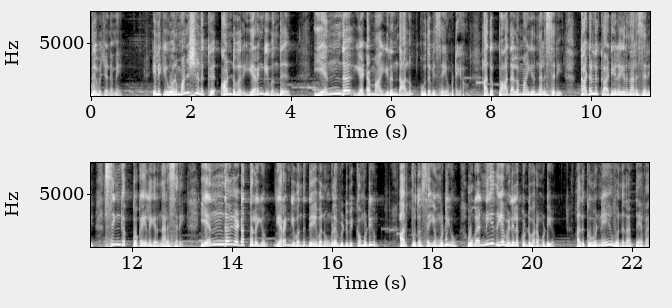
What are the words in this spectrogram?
தேவஜனமே இன்னைக்கு ஒரு மனுஷனுக்கு ஆண்டவர் இறங்கி வந்து எந்த இடமா இருந்தாலும் உதவி செய்ய முடியும். அது பாதாளமாக இருந்தாலும் சரி கடலுக்கு அடியில் இருந்தாலும் சரி சிங்க குகையில் இருந்தாலும் சரி எந்த இடத்துலையும் இறங்கி வந்து தேவன் உங்களை விடுவிக்க முடியும் அற்புதம் செய்ய முடியும் உங்கள் நீதியை வெளியில் கொண்டு வர முடியும். அதுக்கு ஒன்றே ஒன்று தான் தேவை.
